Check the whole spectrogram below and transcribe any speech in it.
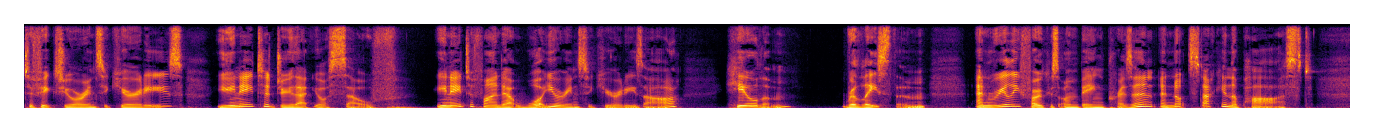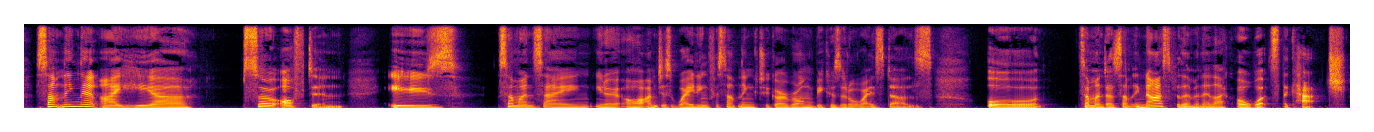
to fix your insecurities. You need to do that yourself. You need to find out what your insecurities are, heal them, release them, and really focus on being present and not stuck in the past. Something that I hear so often is someone saying, you know, oh, I'm just waiting for something to go wrong because it always does. Or someone does something nice for them and they're like, oh, what's the catch?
